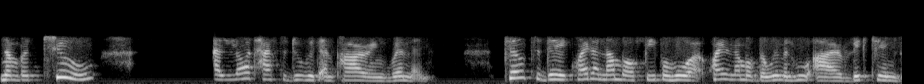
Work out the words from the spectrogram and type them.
Number two, a lot has to do with empowering women. Till today, quite a number of people who are, quite a number of the women who are victims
